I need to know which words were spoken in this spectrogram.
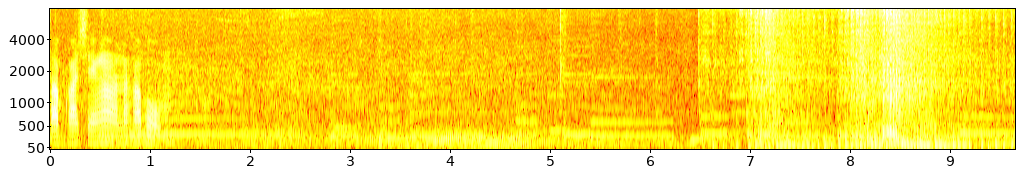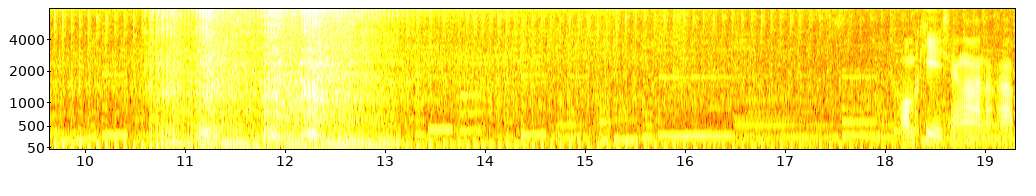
ตามการใช้งานนะครับผม พร้อมขี่ใช้งานนะครับ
